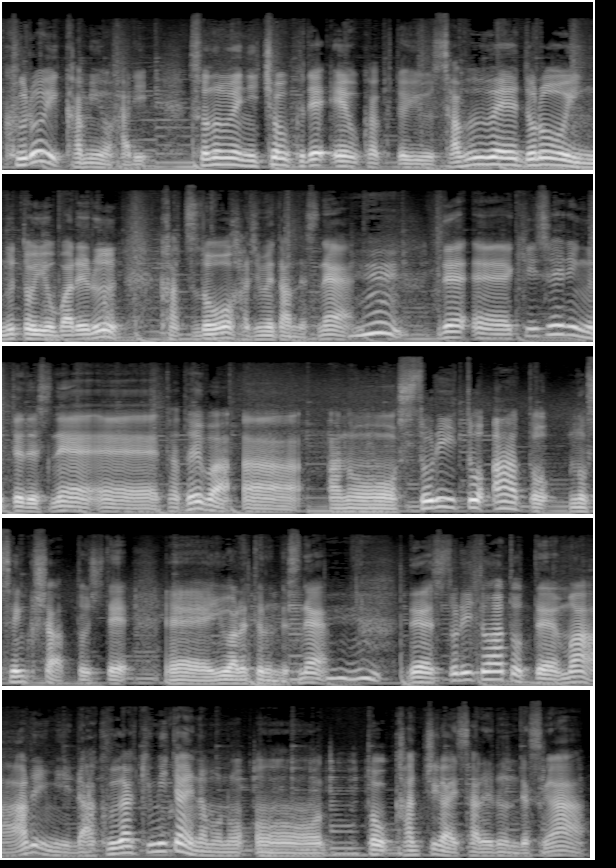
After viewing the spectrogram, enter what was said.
黒い紙を貼りその上にチョークで絵を描くというサブウェイドローイングと呼ばれる活動を始めたんですね。うん。で、えーキース・ヘリングってですね、えー例えばあー、あのーストリートアートの先駆者として、えー言われてるんですね。でストリートアートって、まあ、ある意味落書きみたいなものと勘違いされるんですが、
